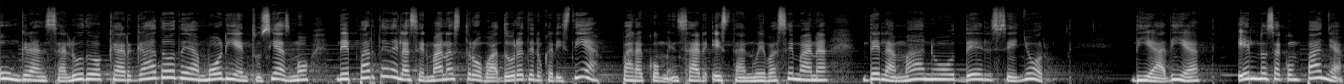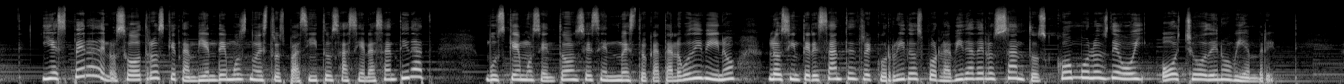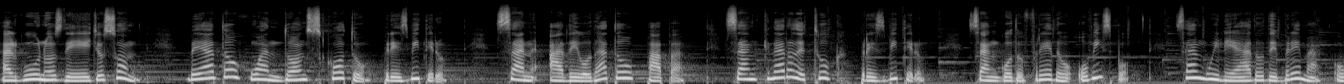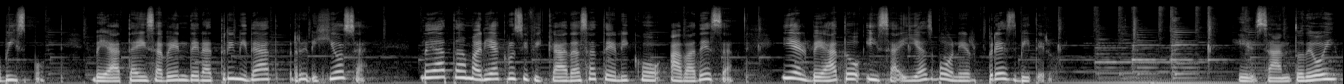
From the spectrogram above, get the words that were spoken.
Un gran saludo cargado de amor y entusiasmo de parte de las hermanas trovadoras de la Eucaristía para comenzar esta nueva semana de la mano del Señor. Día a día, Él nos acompaña y espera de nosotros que también demos nuestros pasitos hacia la santidad. Busquemos entonces en nuestro catálogo divino los interesantes recorridos por la vida de los santos como los de hoy 8 de noviembre. Algunos de ellos son Beato Juan Don Scotto, presbítero. San Adeodato, papa. San Claro de Tuc, presbítero. San Godofredo, obispo. San Guileado de Brema, obispo. Beata Isabel de la Trinidad, religiosa. Beata María Crucificada Satélico, abadesa. Y el Beato Isaías Bonner, presbítero. El santo de hoy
